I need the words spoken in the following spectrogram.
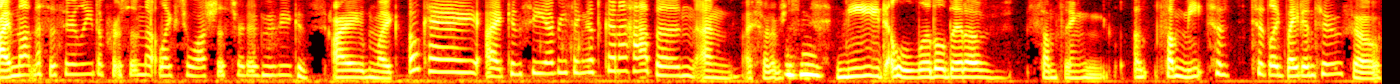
I'm not necessarily the person that likes to watch this sort of movie because I'm like, okay, I can see everything that's gonna happen, and I sort of just Mhm. need a little bit of something, uh, some meat to to like bite into. So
